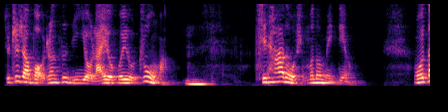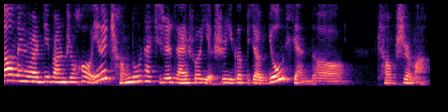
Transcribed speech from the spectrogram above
就至少保证自己有来有回有住嘛。嗯，其他的我什么都没订。我到那块地方之后，因为成都它其实来说也是一个比较悠闲的城市嘛，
